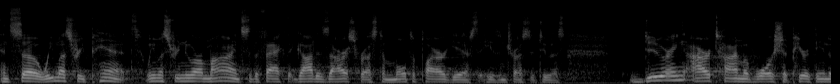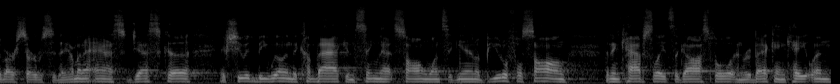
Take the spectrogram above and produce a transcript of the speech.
And so we must repent. We must renew our minds to the fact that God desires for us to multiply our gifts that He's entrusted to us. During our time of worship here at the end of our service today, I'm going to ask Jessica if she would be willing to come back and sing that song once again, a beautiful song that encapsulates the gospel. And Rebecca and Caitlin,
